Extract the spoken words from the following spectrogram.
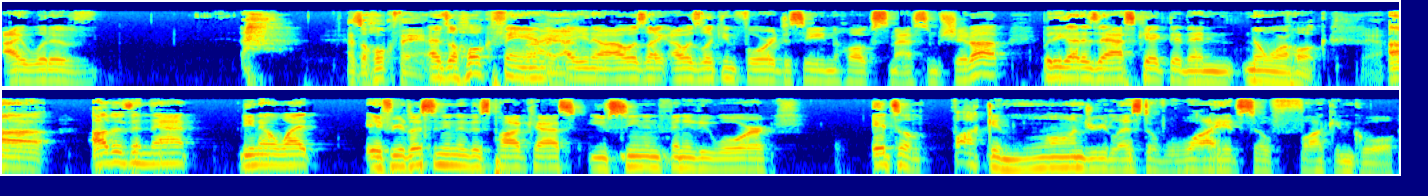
I would have As a Hulk fan, as a Hulk fan, Right. I, you know, I was like, I was looking forward to seeing Hulk smash some shit up, but he got his ass kicked, and then no more Hulk. Yeah. Uh, other than that, you know what? If you're listening to this podcast, you've seen Infinity War. It's a fucking laundry list of why it's so fucking cool.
